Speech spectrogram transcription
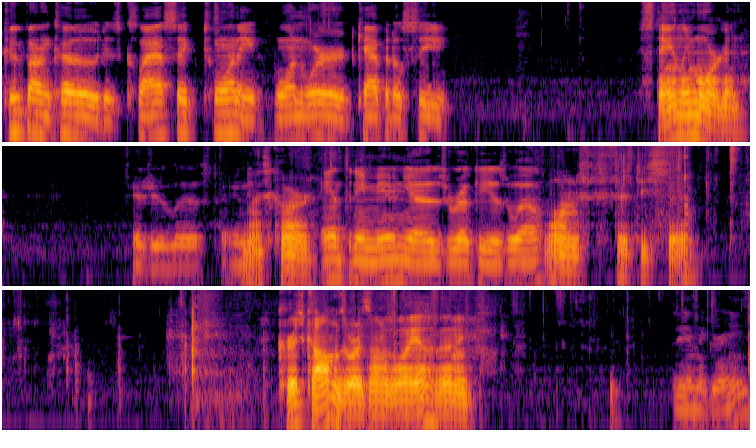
Coupon code is classic20, one word, capital C. Stanley Morgan. Here's your list. And Nice card. Anthony Munoz, rookie as well. 156. Chris Collinsworth's on his way up, isn't Is he in the green?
